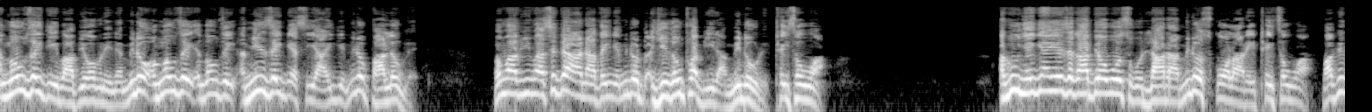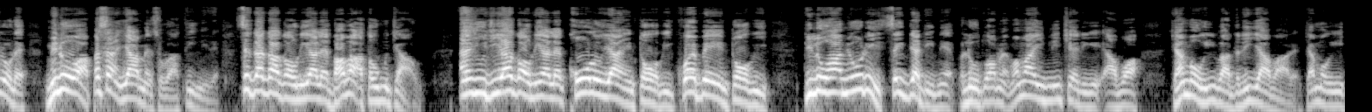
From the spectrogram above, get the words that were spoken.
အငုံစိတ်တွေပါပြောမနေနဲ့မင်းတို့အငုံစိတ်အငုံစိတ်အမြင့်စိတ်နဲ့ဆရာကြီးတွေမင်းတို့ဘာလုပ်လဲဗမာပြည်မှာစစ်တပ်အာဏာသိမ်းနေမင်းတို့အရင်ဆုံးထွက်ပြေးတာမင်းတို့တွေထိတ်ဆုံးကအခုငိမ့်ငိုင်းရေးစကားပြောဖို့ဆိုလာတာမင်းတို့စကောလာတွေထိတ်ဆုံးကဘာဖြစ်လို့လဲမင်းတို့ကပတ်စံရမယ်ဆိုတာသိနေတယ်စစ်တပ်ကကောင်တွေကလည်းဘာမှအသုံးမကျဘူး UNG ကကောင်တွေကလည်းခိုးလို့ရရင်တော်ပြီခွဲပေးရင်တော်ပြီဒီလိုဟာမျိုးတွေစိတ်သက်တွေနဲ့ဘယ်လိုသွားမလဲမမကြီးနှင်းချက်တွေအာဘွားဂျမ်းမုံကြီးပါတတိရပါတယ်ဂျမ်းမုံကြီး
